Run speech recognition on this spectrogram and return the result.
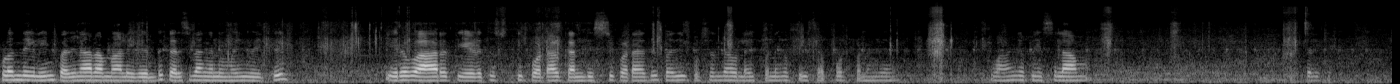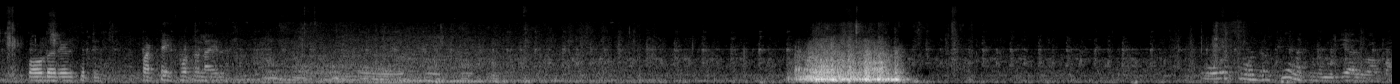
குழந்தைகளின் பதினாறாம் நாளிலிருந்து கரிசலாங்கண்ணி மை வைத்து இரவு ஆரத்தி எடுத்து சுற்றி போட்டால் கண் திருஷ்டி படாது. பதிவு பிடிச்சிருந்தா ஒரு லைக் பண்ணுங்கள் ப்ளீஸ் சப்போர்ட் பண்ணுங்கள் வாங்க பேசலாம். சரி பவுடர் எடுத்துட்டு பட்டை போட்டலாயிருக்கு இருக்கு எனக்கு இந்த முடியாது பாப்பா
